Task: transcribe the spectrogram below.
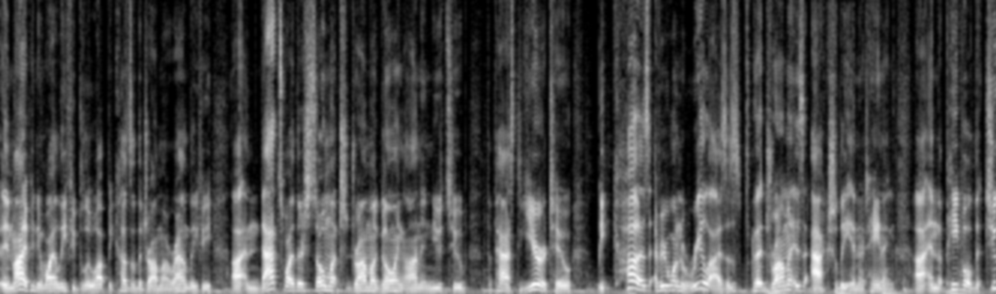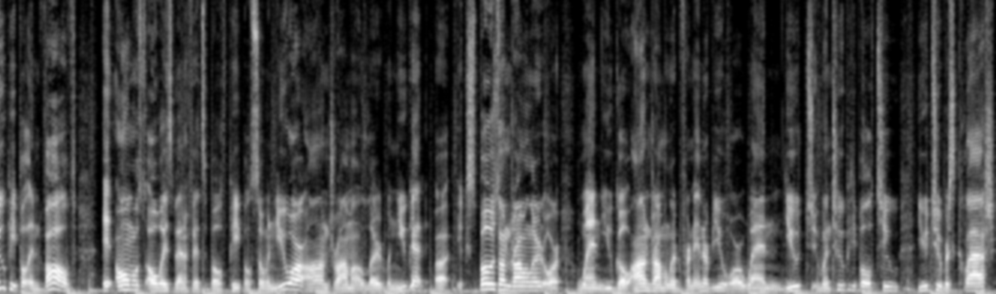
in my opinion why Leafy blew up because of the drama around Leafy. Uh, and that's why there's so much drama going on in YouTube the past year or two because everyone realizes that drama is actually entertaining uh, and the people the two people involved it almost always benefits both people. So when you are on drama alert when you get uh, exposed on drama alert or when you go on drama alert for an interview or when you when two people two youtubers clash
